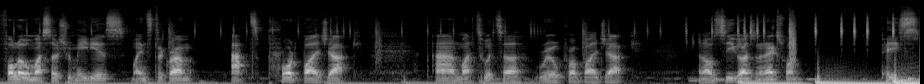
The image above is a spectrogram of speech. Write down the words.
Follow all my social medias, my Instagram at prod by Jack and my Twitter, Real by Jack. And I'll see you guys in the next one. Peace.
